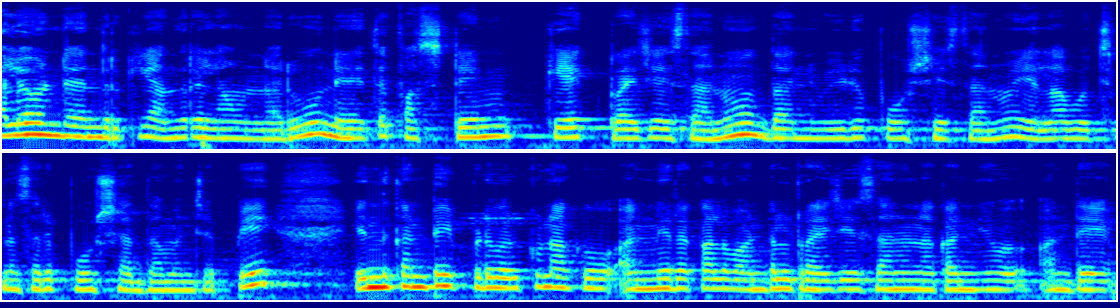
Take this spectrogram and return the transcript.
హలో అండి అందరికీ. అందరు ఎలా ఉన్నారు? నేనైతే ఫస్ట్ టైం కేక్ ట్రై చేశాను. దాన్ని వీడియో పోస్ట్ చేశాను. ఎలా వచ్చినా సరే పోస్ట్ చేద్దామని చెప్పి. ఎందుకంటే ఇప్పటి వరకు నాకు అన్ని రకాల వంటలు ట్రై చేశాను. నాకు అన్ని అంటే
